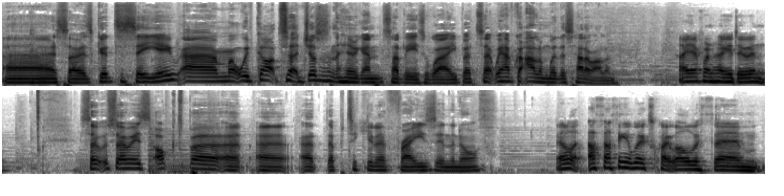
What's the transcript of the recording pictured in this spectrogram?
Uh, so it's good to see you. Um, we've got uh, Justin here again. Sadly, he's away, but uh, we have got Alan with us. Hello, Alan. Hi everyone, how you doing? So, so is October uh, uh, a, a particular phrase in the north? Well, I, th- I think it works quite well with um,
